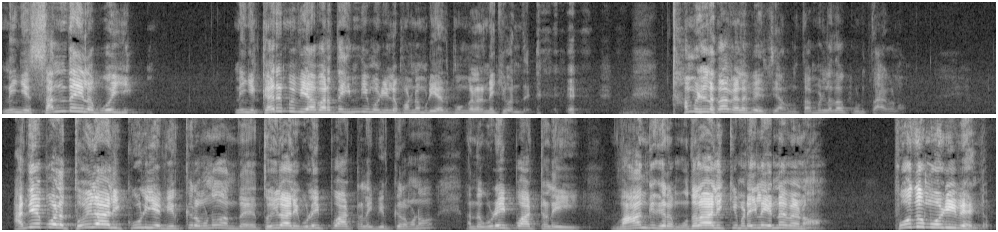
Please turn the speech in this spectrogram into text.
நீங்கள் சந்தையில் போய் நீங்கள் கரும்பு வியாபாரத்தை இந்தி மொழியில் பண்ண முடியாது பொங்கல் அன்னைக்கு வந்து. தமிழில் தான் விலை பேசி ஆகணும் தமிழில் தான் கொடுத்தாகணும். அதே போல் தொழிலாளி கூலியை விற்கிறவனும் அந்த தொழிலாளி உழைப்பாற்றலை விற்கிறவனும் அந்த உழைப்பாற்றலை வாங்குகிற முதலாளிக்கும் இடையில் என்ன வேணும்? பொது மொழி வேண்டும்.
